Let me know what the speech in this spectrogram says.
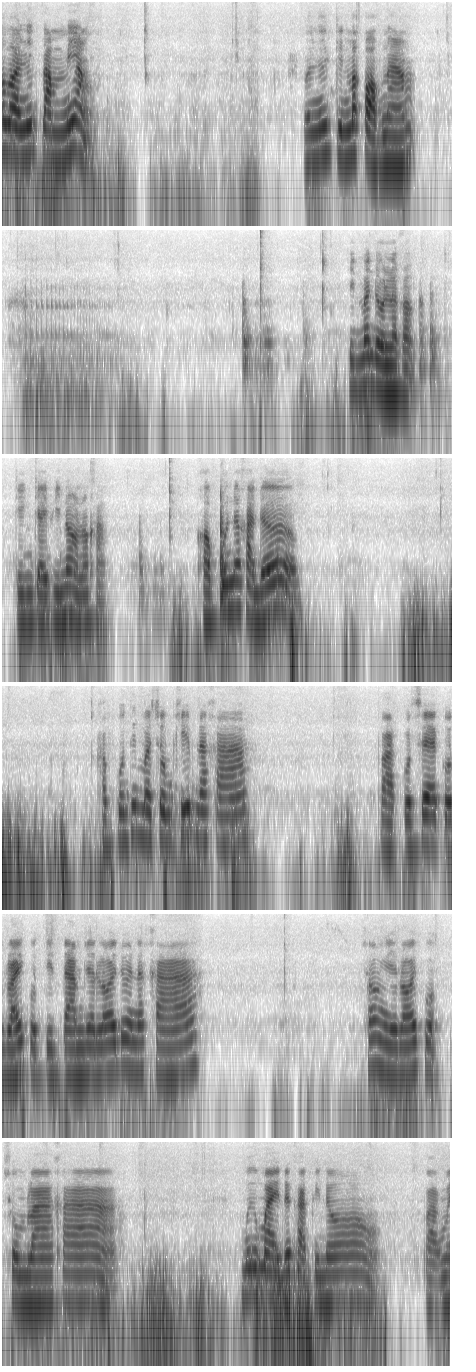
มื่อวานนี้ตำเมี่ยง วันนี้กินมะกอกน้ำกินมาโดนแล้วก็กรงใจพี่น้องเนาะค่ะ ขอบคุณนะคะเด้อขอบคุณที่มาชมคลิปนะคะ ฝากกดแชร์กดไลค์กดติดตามยายร้อยด้วยนะคะ ช่องยายร้อยชมลาค่ะ มือใหม่ด้วยค่ะพี่น้อง ฝากใน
